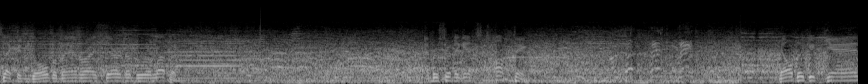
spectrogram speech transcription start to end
second goal. The man right there, number 11. Emerson against Tofting. Helveg again,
